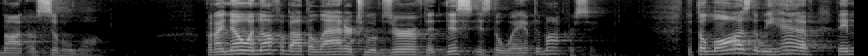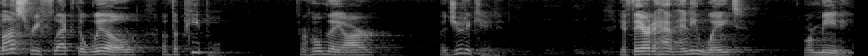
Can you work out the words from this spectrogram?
not of civil law. But I know enough about the latter to observe that this is the way of democracy. That the laws that we have, they must reflect the will of the people for whom they are adjudicated. If they are to have any weight or meaning,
